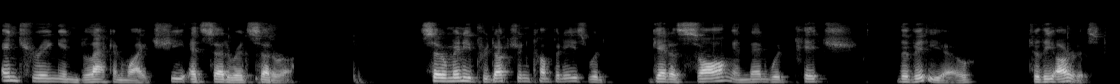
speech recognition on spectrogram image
entering in black and white, she etc. etc. So many production companies would get a song and then would pitch the video to the artist.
